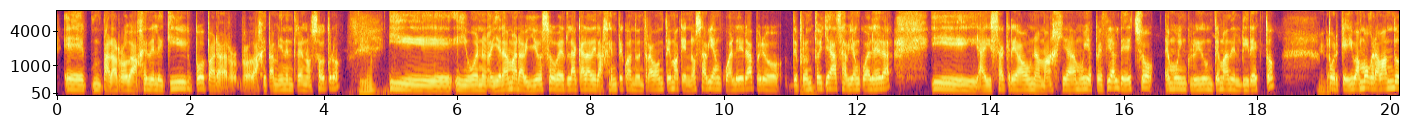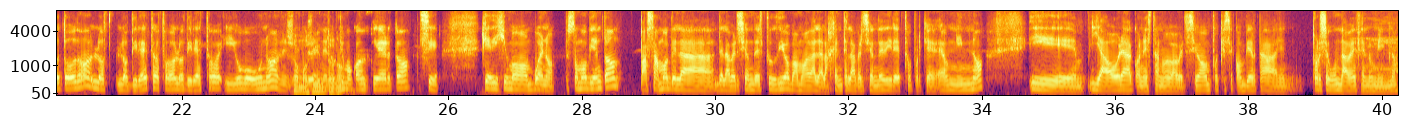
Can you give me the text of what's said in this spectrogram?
eh, para rodaje del equipo, para rodaje también entre nosotros. Y, bueno, y era maravilloso ver la cara de la gente cuando entraba un tema que no sabían cuál era, pero de pronto ya sabían cuál era. Y ahí se ha creado una magia muy especial. De hecho, hemos incluido un tema del directo porque íbamos grabando todos los, directos, todos los directos, y hubo uno en, el último concierto, sí, que dijimos, bueno, Somos Viento, pasamos de la, de la versión de estudio, vamos a darle a la gente la versión de directo porque es un himno y, y ahora con esta nueva versión pues que se convierta en, por segunda vez en un himno.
